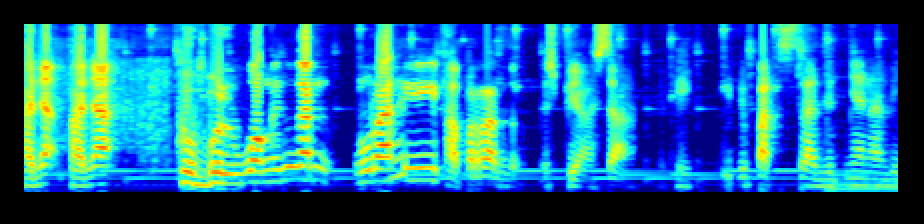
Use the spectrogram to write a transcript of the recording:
banyak banyak gumbul wong itu kan ngurangi baperan tuh biasa. Oke itu part selanjutnya nanti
